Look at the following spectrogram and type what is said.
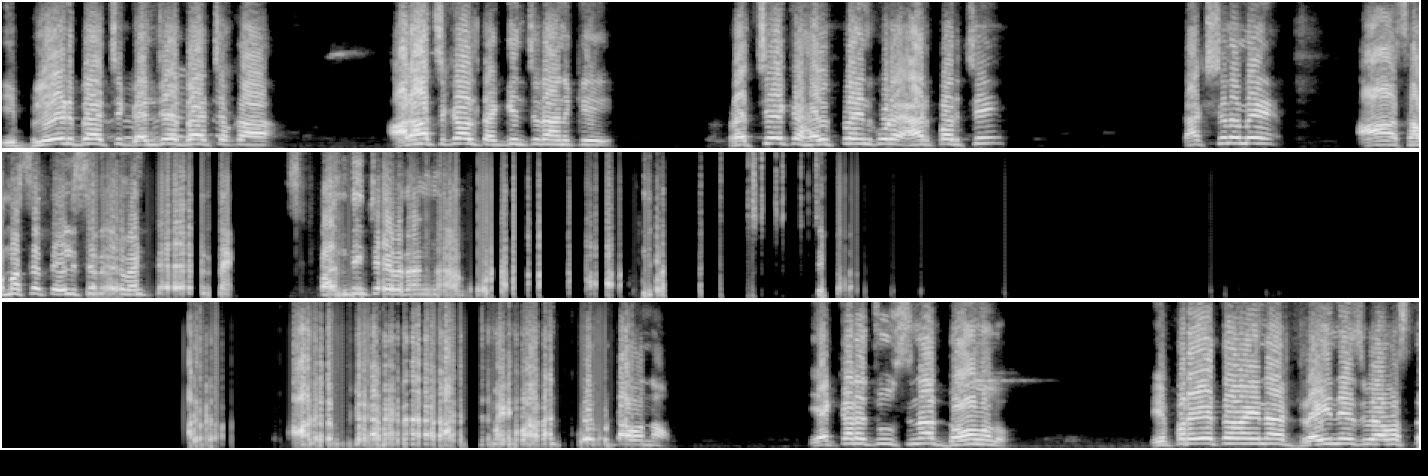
ఈ బ్లేడ్ బ్యాచ్ గంజే బ్యాచ్ ఒక అరాచకాలు తగ్గించడానికి ప్రత్యేక హెల్ప్ లైన్ కూడా ఏర్పరిచి తక్షణమే ఆ సమస్య తెలిసిన వెంటనే స్పందించే విధంగా కోరుకుంటా ఉన్నాం. ఎక్కడ చూసినా దోమలు. విపరీతమైన డ్రైనేజ్ వ్యవస్థ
